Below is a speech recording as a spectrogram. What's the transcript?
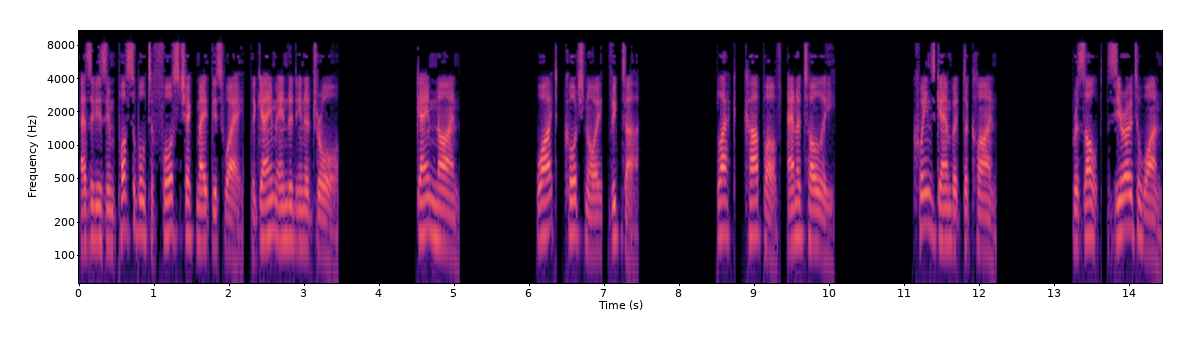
As it is impossible to force checkmate this way, the game ended in a draw. Game 9 White, Korchnoi, Victor Black, Karpov, Anatoly. Queen's Gambit decline. Result, 0 to 1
